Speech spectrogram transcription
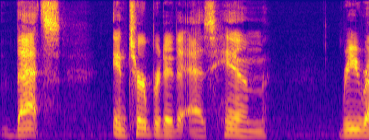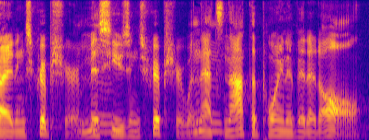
that's interpreted as him rewriting scripture, mm-hmm. misusing scripture, when that's mm-hmm. not the point of it at all.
